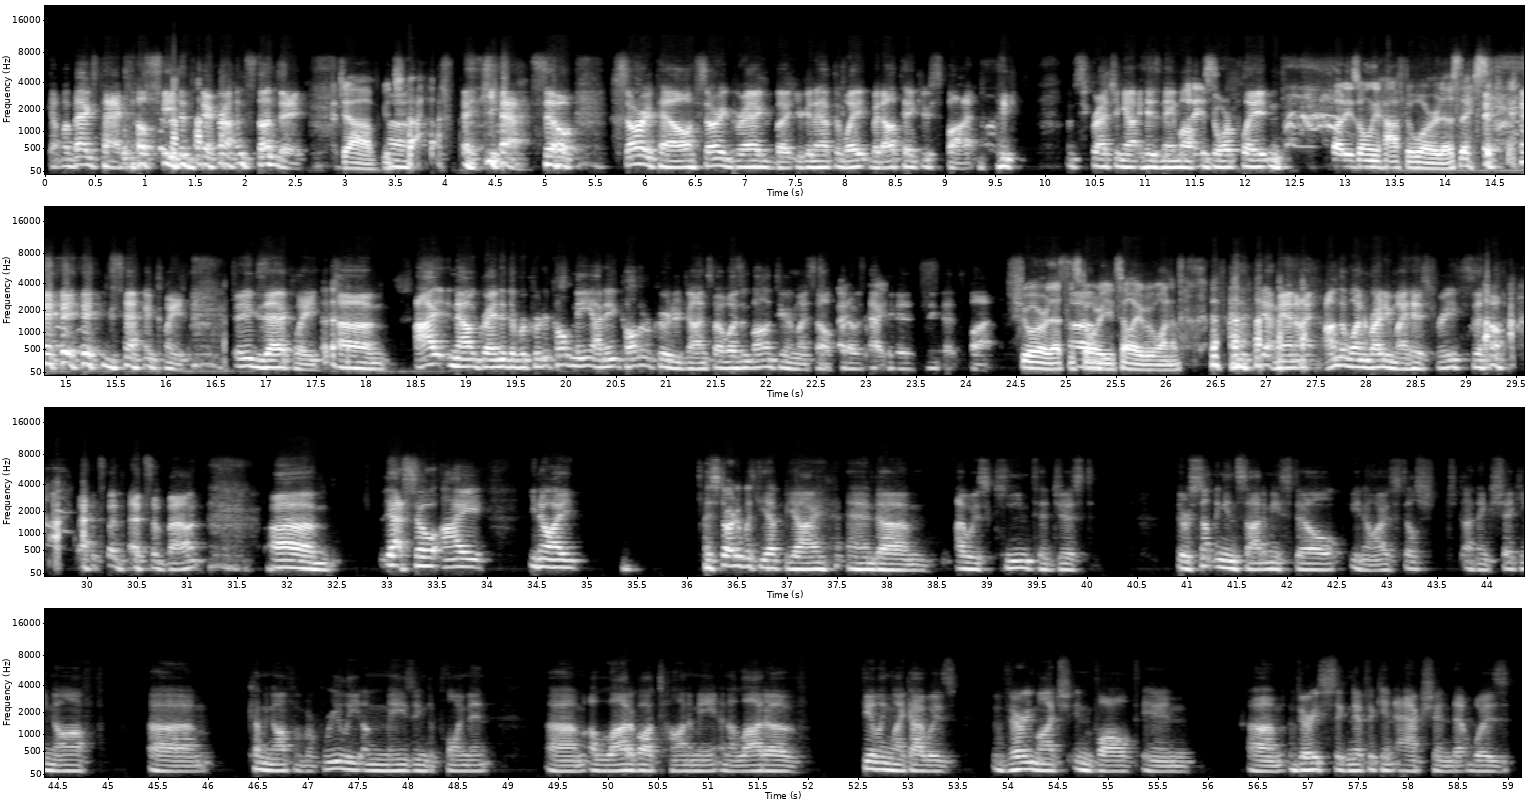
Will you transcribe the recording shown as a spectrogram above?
"Got my bags packed. I'll see you there on Sunday." Good job. Good Uh, job. yeah. So sorry, pal. Sorry, Greg, but you're gonna have to wait. But I'll take your spot. Like I'm scratching out his name off the door plate and But he's only half the word, as they say. exactly, exactly. Um, I now, granted, the recruiter called me. I didn't call the recruiter, John, so I wasn't volunteering myself. But I was Right. happy to take that spot. Sure, that's the story Um, you tell everyone. yeah, man, I, I'm the one writing my history, so that's what that's about. Um, yeah, so I, you know, I, I started with the FBI, and um, I was keen to just. There was something inside of me still, you know, I was still, I think, shaking off, um, coming off of a really amazing deployment, um, a lot of autonomy, and a lot of feeling like I was very much involved in um, very significant action that was,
